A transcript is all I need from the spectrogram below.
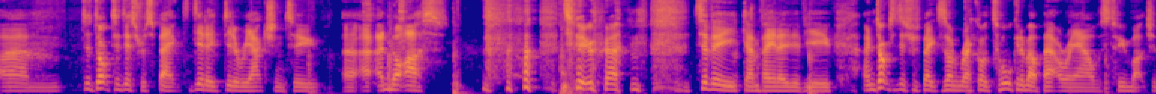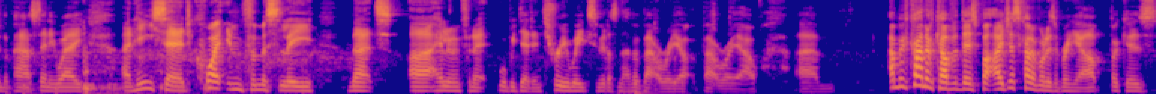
um to Doctor Disrespect did a did a reaction to, uh, and not us. to um, to the campaign overview, and Doctor Disrespect is on record talking about battle royales too much in the past anyway, and he said quite infamously that uh, Halo Infinite will be dead in three weeks if it doesn't have a battle royale. Battle royale. Um, and we've kind of covered this, but I just kind of wanted to bring it up because,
